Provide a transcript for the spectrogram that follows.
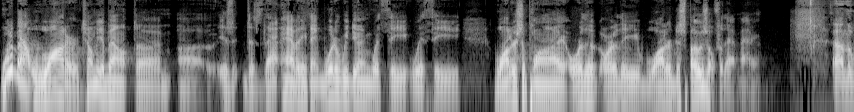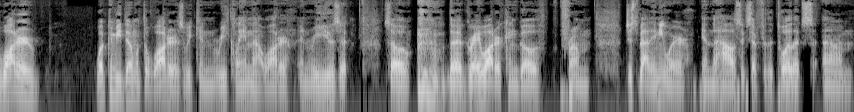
What about water? Tell me about um, uh, is does that have anything? What are we doing with the with the water supply or the or the water disposal for that matter? Um, the water what can be done with the water is we can reclaim that water and reuse it. So the gray water can go from just about anywhere in the house except for the toilets um,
